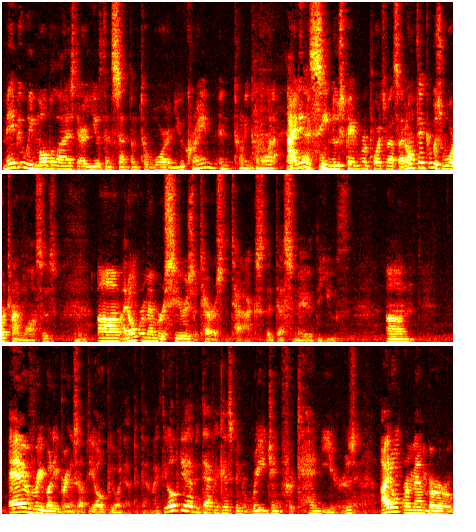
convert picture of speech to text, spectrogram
maybe we mobilized our youth and sent them to war in Ukraine in 2021. I didn't see newspaper reports about this. I don't think it was wartime losses. Um, I don't remember a series of terrorist attacks that decimated the youth. Um, everybody brings up the opioid epidemic. The opioid epidemic has been raging for 10 years. I don't remember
